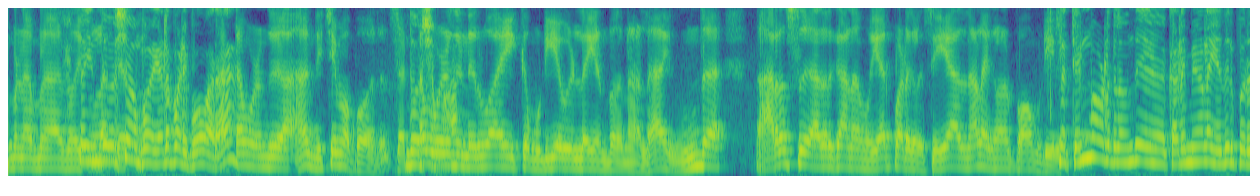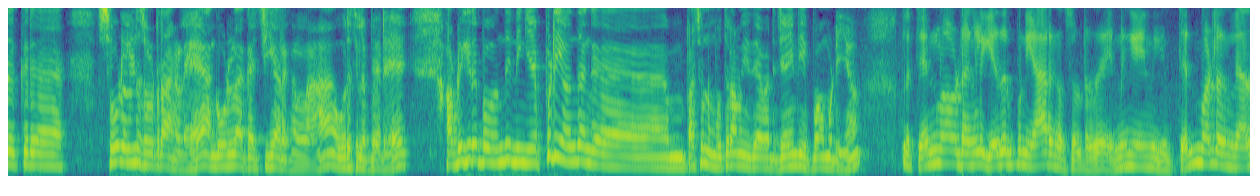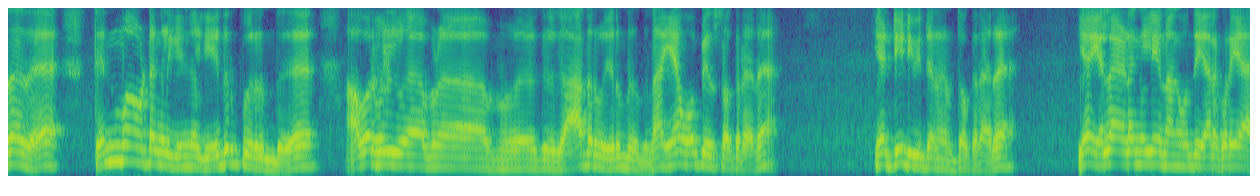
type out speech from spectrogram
இந்த வருஷம் எடப்பாடி போவாரா? சட்டம் ஒழுங்கு நிச்சயமா போவார். சட்டம்? ஒழுங்கு நிர்வகிக்க முடியவில்லை என்பதனால இந்த அரசு அதற்கான ஏற்பாடுகளை செய்யாதனால எங்களால் போக முடியல. இல்ல தென் மாவட்டத்தில் வந்து கடுமையான எதிர்ப்பு இருக்கிற சூழல்னு சொல்றாங்களே அங்க உள்ள கட்சிக்காரங்கெல்லாம் ஒரு சில பேர். அப்படிங்கிறப்ப வந்து நீங்க எப்படி வந்து அங்க பசுமன் முத்துராமலிங்க தேவர் ஜெயந்திக்கு போக முடியும்? இல்லை தென் எதிர்ப்புன்னு யாருங்க சொல்றது? இன்னுங்க இன்னைக்கு தென் மாவட்டங்கள் அதாவது தென் மாவட்டங்களுக்கு எங்களுக்கு எதிர்ப்பு இருந்து அவர்கள் ஆதரவு இருந்ததுன்னா ஏன் ஓபிஎஸ் தோக்குறாரு? ஏன் டிடிவி தினகரன் தோக்குறாரு? ஏன் எல்லா இடங்கள்லையும் நாங்கள் வந்து ஏறக்குறைய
